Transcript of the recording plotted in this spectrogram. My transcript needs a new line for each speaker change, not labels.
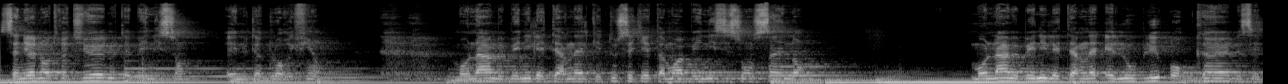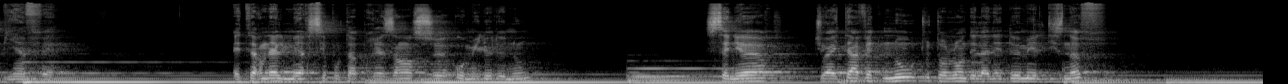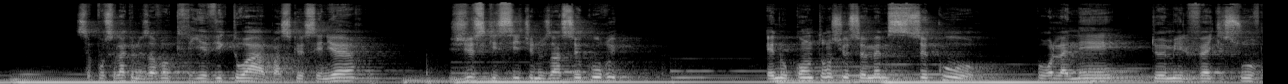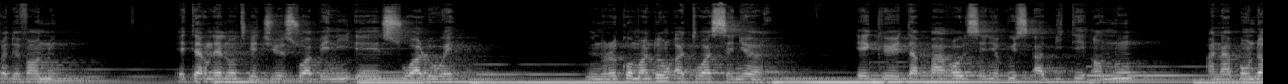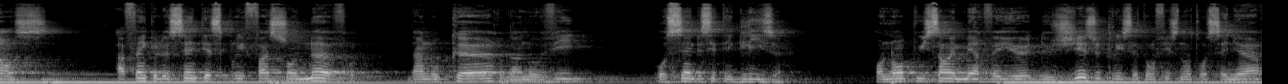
Seigneur notre Dieu, nous te bénissons et nous te glorifions. Mon âme bénit l'Éternel, que tout ce qui est à moi bénisse son saint nom. Mon âme bénit l'Éternel et n'oublie aucun de ses bienfaits. Éternel, merci pour ta présence au milieu de nous. Seigneur, tu as été avec nous tout au long de l'année 2019. C'est pour cela que nous avons crié victoire, parce que Seigneur, jusqu'ici tu nous as secourus. Et nous comptons sur ce même secours pour l'année 2020 qui s'ouvre devant nous. Éternel notre Dieu, sois béni et sois loué. Nous nous recommandons à toi, Seigneur, et que ta parole, Seigneur, puisse habiter en nous en abondance, afin que le Saint-Esprit fasse son œuvre dans nos cœurs, dans nos vies, au sein de cette Église. Au nom puissant et merveilleux de Jésus-Christ, ton Fils, notre Seigneur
